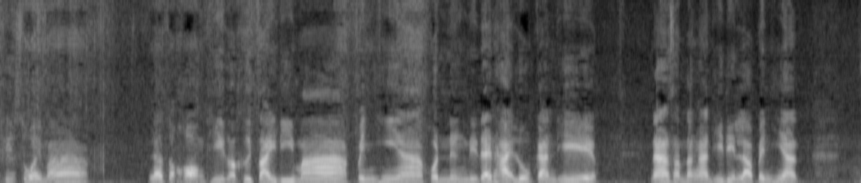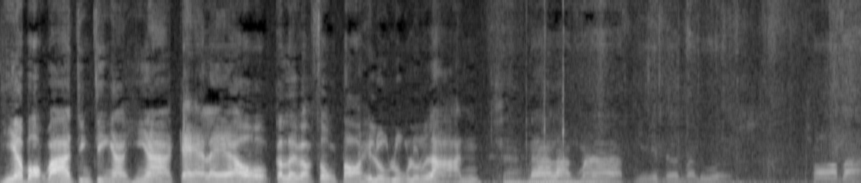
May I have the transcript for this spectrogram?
ที่สวยมาก แล้วเจ้าของที่ก็คือใจดีมาก เป็นเฮียคนหนึ่งที่ได้ถ่ายรูปกันที่หน้าสำนักงานที่ดินแล้วเป็นเฮีย เฮียบอกว่าจริง ๆ อะเฮียแก่แล้ว ก็เลยแบบส่งต่อให้ลูกๆรุ่นหลาน ใช่น่ารักมากนี่เดินมาด้วยชอบอะ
